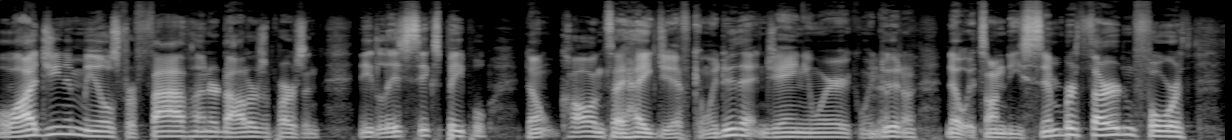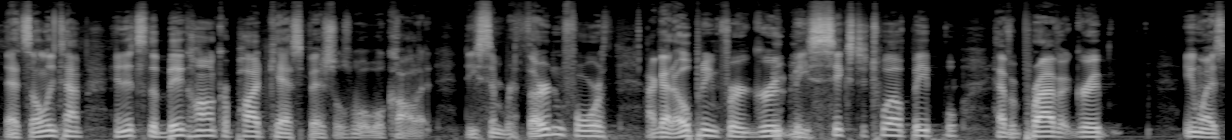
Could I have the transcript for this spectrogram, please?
lodging and meals for $500 a person. Need at least six people. Don't call and say, hey, Jeff, can we do that in January? Can we do it on? No, it's on December 3rd and 4th. That's the only time. And it's the Big Honker Podcast Special is what we'll call it. December 3rd and 4th. I got opening for a group, be 6 to 12 people, have a private group. Anyways,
